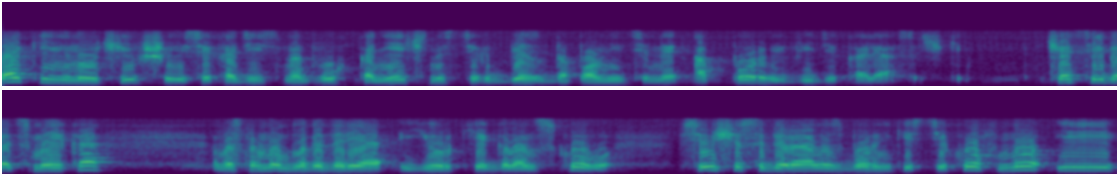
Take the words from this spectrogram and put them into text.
так и не научившиеся ходить на двух конечностях без дополнительной опоры в виде колясочки. Часть ребят с маяка, в основном благодаря Юрке Голландскову, все еще собирала сборники стихов, но и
